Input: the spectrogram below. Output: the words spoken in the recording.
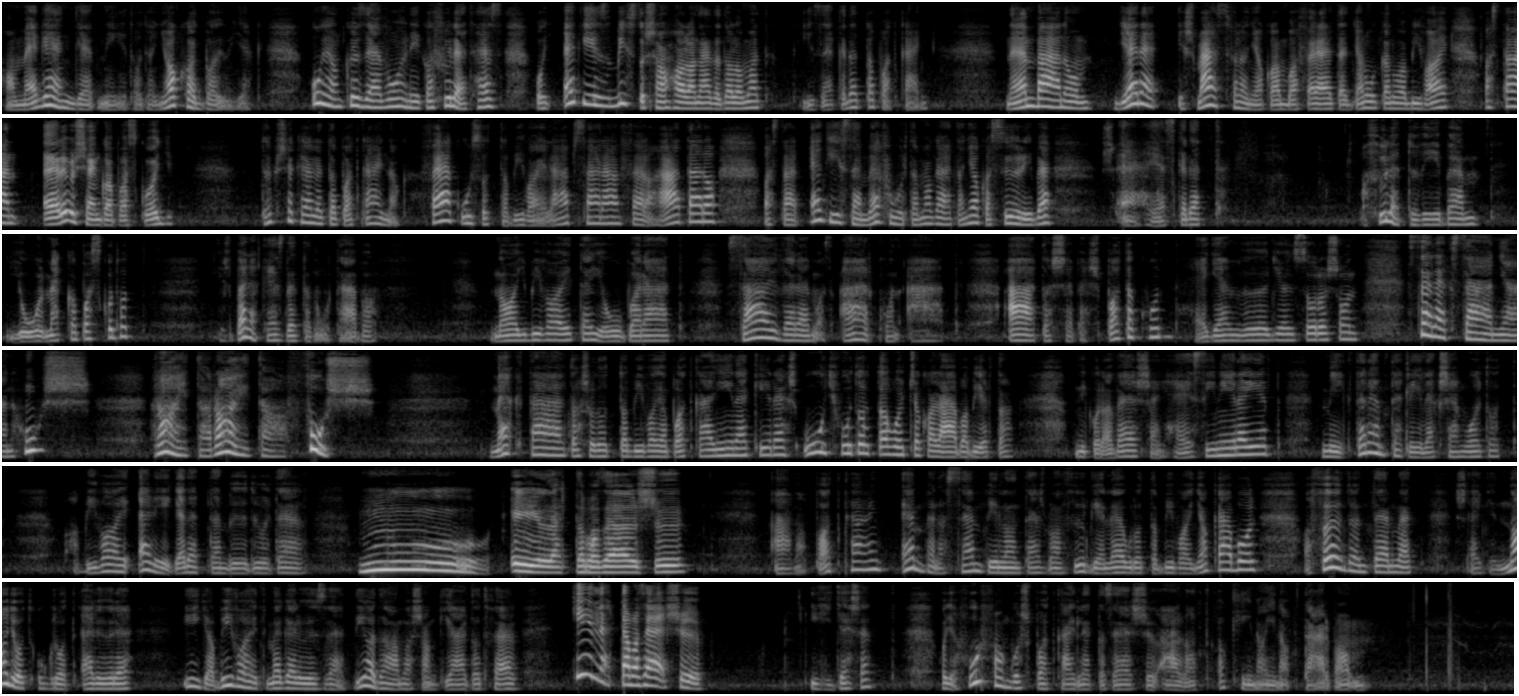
Ha megengednéd, hogy a nyakadba üljek, olyan közel volnék a füledhez, hogy egész biztosan hallanád a dalomat, hízelkedett a patkány. Nem bánom, gyere, és mász fel a nyakamba, feleltett gyanútlanul a bivaj, aztán erősen kapaszkodj. Több se kellett a patkánynak, felkúszott a bivaj lábszárán fel a hátára, aztán egészen befúrta magát a nyaka szőrébe, s elhelyezkedett. A fületövében jól megkapaszkodott, és belekezdett a nótába. Nagy bivaj, te jó barát, szállj velem az árkon át, át a sebes patakon, hegyen, völgyön, szoroson, szelek szárnyán, hús, rajta, rajta, fuss! Megtáltasodott a bivaj a patkány énekére, s úgy futott, ahogy csak a lába bírta. Mikor a verseny helyszínére ért, még teremtett lélek sem volt ott. A bivaj elégedetten bődült el. Mú, én lettem az első! Ám a patkány ebben a szempillantásban fürgén leugrott a bivaj nyakából, a földön termett, és egy nagyot ugrott előre, így a bivajt megelőzve diadalmasan kiáltott fel. Én lettem az első! Így esett, hogy a furfangos patkány lett az első állat a kínai naptárban.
